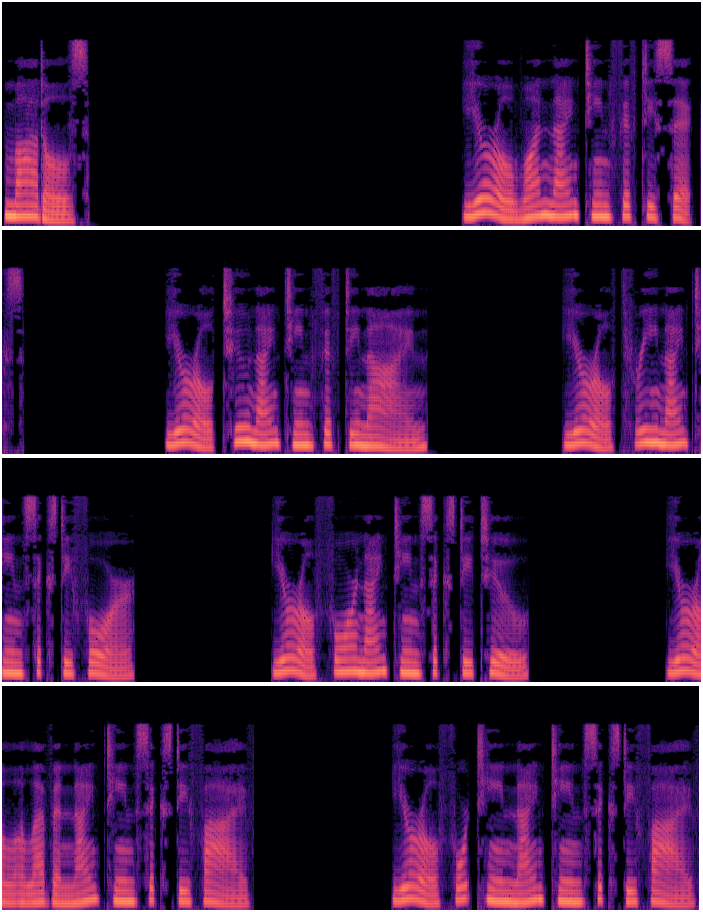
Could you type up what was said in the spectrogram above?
Models Ural 1 1956 Ural 2 1959 Ural 3 1964 Ural 4 1962 Ural 11 1965 Ural 14 1965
